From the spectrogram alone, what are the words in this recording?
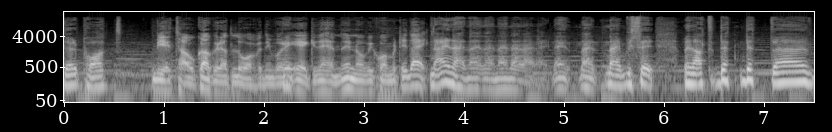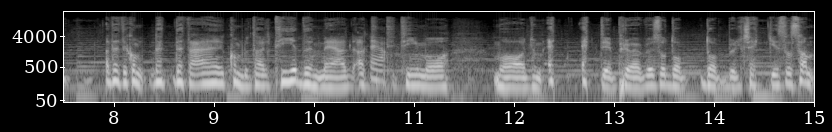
dere på at Vi tar jo ikke akkurat loven i våre egne hender når vi kommer til deg. Nei, nei, nei, nei, nei, nei, nei, nei, nei, nei vi ser, Men at det, dette at dette, kom, det, dette kommer til å ta tid med at Ja. ting må, må liksom et, etterprøves og dob, dobbeltsjekkes og, sam,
